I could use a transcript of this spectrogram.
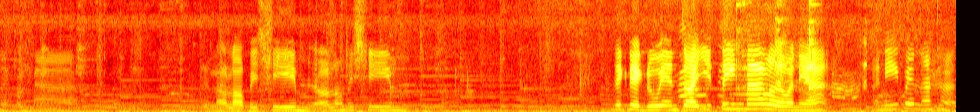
น่ากินมากเดี๋ยวเราลองไปชิม เดี๋ยวเราลองไปชิม เด็กๆดู enjoy eating มากเลยวันเนี้ยอันนี้เป็นอาหาร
